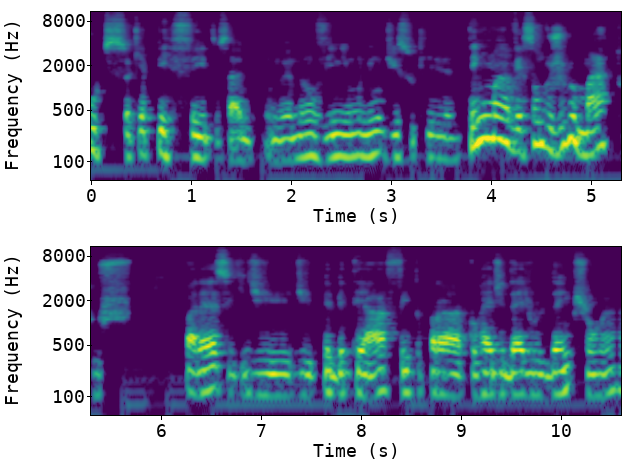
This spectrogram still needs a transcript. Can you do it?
putz, isso aqui é perfeito, sabe? Eu não vi nenhum, nenhum disso que. Tem uma versão do Júlio Matos, parece que de, de PBTA, feito para o Red Dead Redemption, né?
